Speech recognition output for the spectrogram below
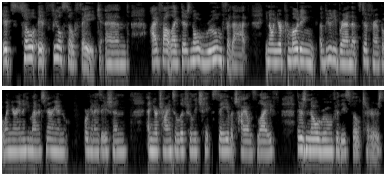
it's so, it feels so fake. And I felt like there's no room for that. You know, when you're promoting a beauty brand, that's different. But when you're in a humanitarian organization and you're trying to literally ch- save a child's life, there's no room for these filters.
